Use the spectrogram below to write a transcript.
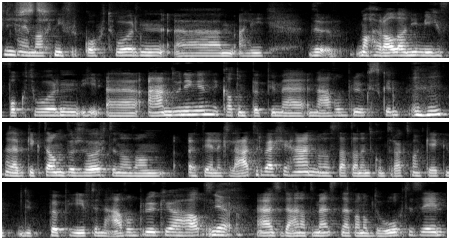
Liefst. Hij mag niet verkocht worden. ehm allee, er mag er al dan niet mee gefokt worden. Eh, aandoeningen. Ik had een pupje met een navelbreuksken. Mhm. Dat heb ik dan verzorgd en dat dan uiteindelijk later weggegaan. Maar dan staat dan in het contract van, kijk, de pup heeft een navelbreukje gehad. Ja. Uh, zodat de mensen daarvan op de hoogte zijn.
